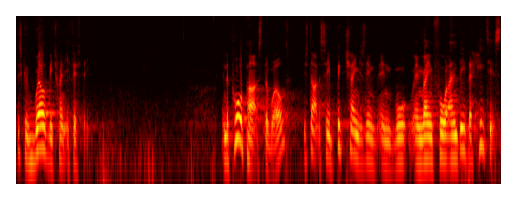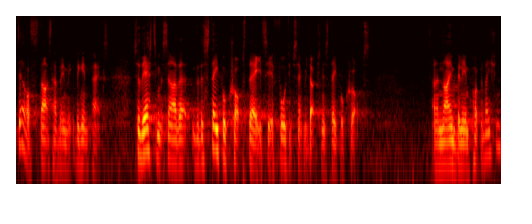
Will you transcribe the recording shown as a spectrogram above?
This could well be 2050. In the poor parts of the world, you start to see big changes in, in, in rainfall, and indeed the heat itself starts having big impacts. So the estimates are that for the staple crops there, you'd see a 40% reduction in staple crops and a 9 billion population.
